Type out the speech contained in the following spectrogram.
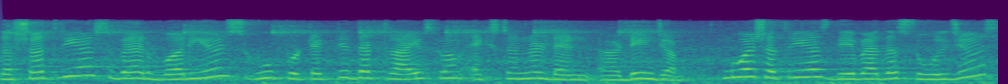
The Kshatriyas were warriors who protected the tribes from external uh, danger. Who were Kshatriyas? They were the soldiers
